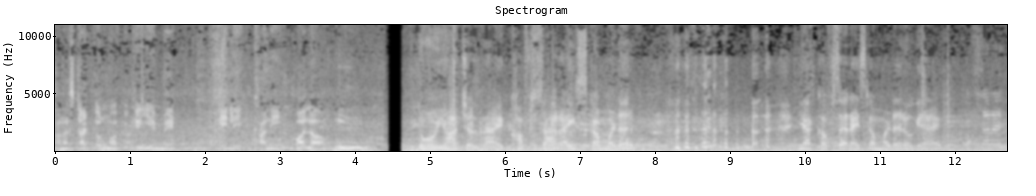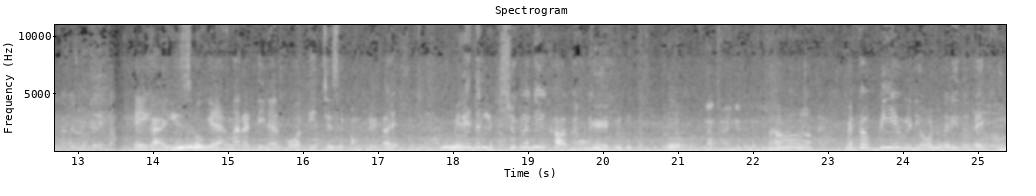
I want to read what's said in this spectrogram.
खाना स्टार्ट करूँगा क्योंकि ये मैं अकेले खाने वाला हूँ। तो यहाँ चल रहा है खफसा राइस का मर्डर। यहाँ खफसा राइस का मर्डर हो गया है। हे गाइस हो गया हमारा डिनर बहुत ही अच्छे से कंप्लीट अरे मेरे इधर लिपस्टिक लगी है खा खा के। इतना खाएँगे तो लगे हाँ मैं तो अभी ये वीडियो ऑन करी तो देखी।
